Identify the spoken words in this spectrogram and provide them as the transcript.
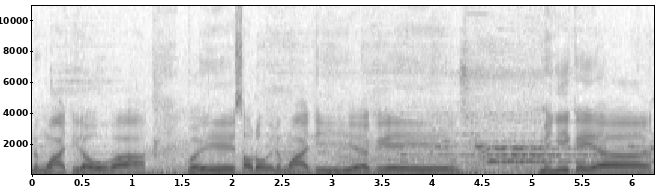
nước ngoài thi đấu và với 6 đội nước ngoài thì cái mình nghĩ cái uh,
